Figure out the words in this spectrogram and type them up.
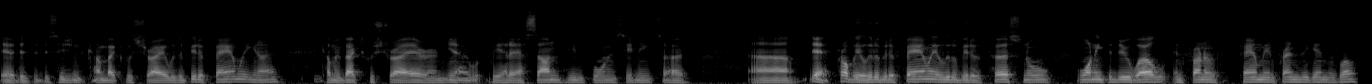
yeah, the decision to come back to Australia was a bit of family, you know, coming back to Australia, and you know we had our son. He was born in Sydney, so uh, yeah, probably a little bit of family, a little bit of personal wanting to do well in front of family and friends again as well.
